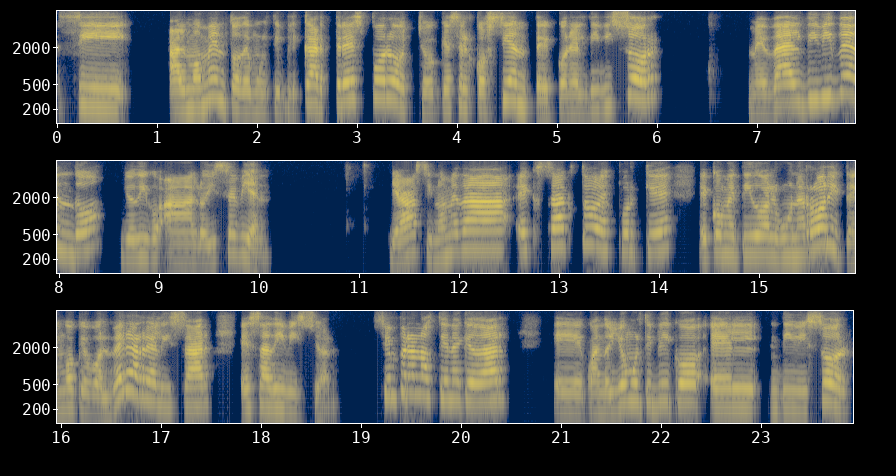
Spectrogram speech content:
Si al momento de multiplicar 3 por 8, que es el cociente con el divisor, me da el dividendo, yo digo, ah, lo hice bien. Ya, si no me da exacto es porque he cometido algún error y tengo que volver a realizar esa división siempre nos tiene que dar, eh, cuando yo multiplico el divisor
